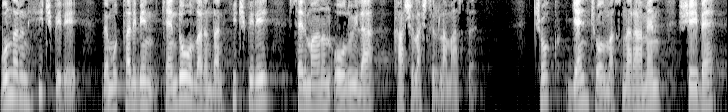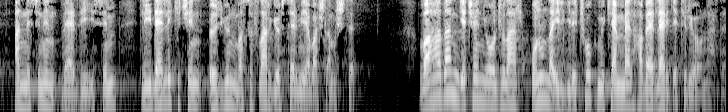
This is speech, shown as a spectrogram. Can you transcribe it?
bunların hiçbiri ve Muttalib'in kendi oğullarından hiçbiri Selma'nın oğluyla karşılaştırılamazdı. Çok genç olmasına rağmen Şeybe annesinin verdiği isim liderlik için özgün vasıflar göstermeye başlamıştı. Vahadan geçen yolcular onunla ilgili çok mükemmel haberler getiriyorlardı.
